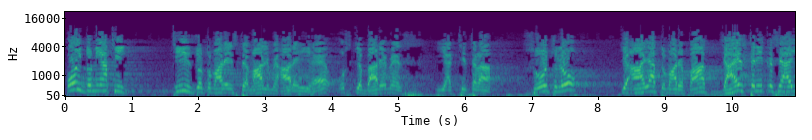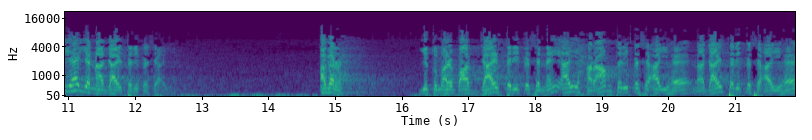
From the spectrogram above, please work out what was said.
کوئی دنیا کی چیز جو تمہارے استعمال میں آ رہی ہے، اس کے بارے میں یہ اچھی طرح سوچ لو کہ آیا تمہارے پاس جائز طریقے سے آئی ہے یا ناجائز طریقے سے آئی ہے۔ اگر یہ تمہارے پاس جائز طریقے سے نہیں آئی، حرام طریقے سے آئی ہے، ناجائز طریقے سے آئی ہے،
